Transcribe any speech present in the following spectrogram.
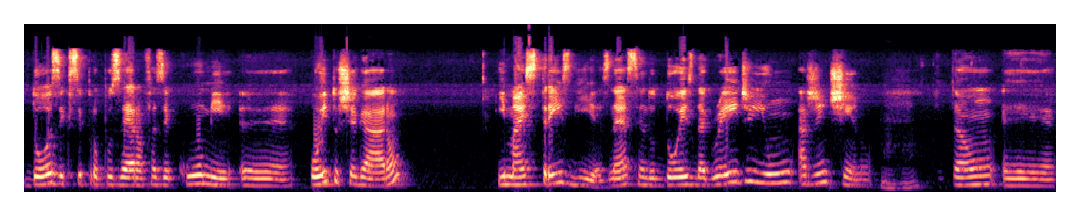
12 que se propuseram a fazer cume, é, oito chegaram, e mais três guias, né? Sendo dois da Grade e um argentino. Uhum. Então, é,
